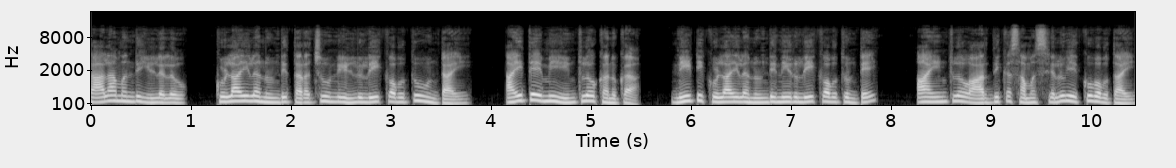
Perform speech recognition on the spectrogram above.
చాలామంది ఇళ్ళలో కుళాయిల నుండి తరచూ నీళ్ళు లీక్ అవుతూ ఉంటాయి. అయితే మీ ఇంట్లో కనుక నీటి కుళాయిల నుండి నీరు లీక్ అవుతుంటే ఆ ఇంట్లో ఆర్థిక సమస్యలు ఎక్కువవుతాయి.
